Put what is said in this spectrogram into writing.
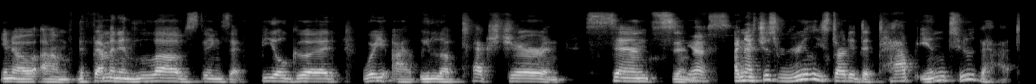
You know, um, the feminine loves things that feel good. We uh, we love texture and scents, and yes, and I just really started to tap into that.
